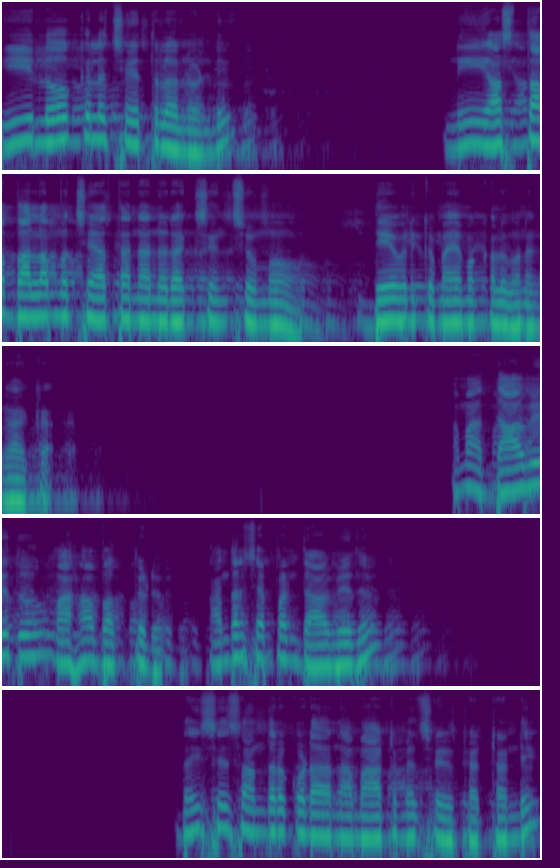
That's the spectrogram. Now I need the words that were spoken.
ఈ లోకుల చేతిలో నుండి నీ హస్త బలము చేత నన్ను రక్షించుము. దేవునికి మహిమ కలుగునగాక అమ్మా దావీదు మహాభక్తుడు. అందరు చెప్పండి దావీదు. దయచేసి అందరూ కూడా నా మాట మీద చెవి పెట్టండి.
